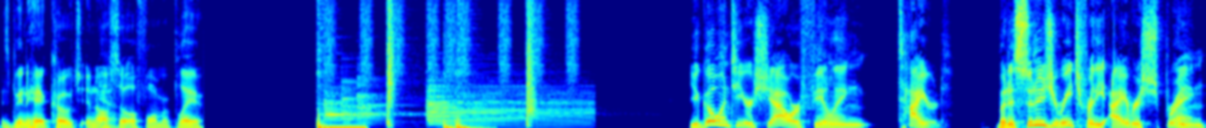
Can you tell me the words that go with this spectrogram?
as being a head coach and Yeah. also a former player. You go into your shower feeling tired, but as soon as you reach for the Irish Spring,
